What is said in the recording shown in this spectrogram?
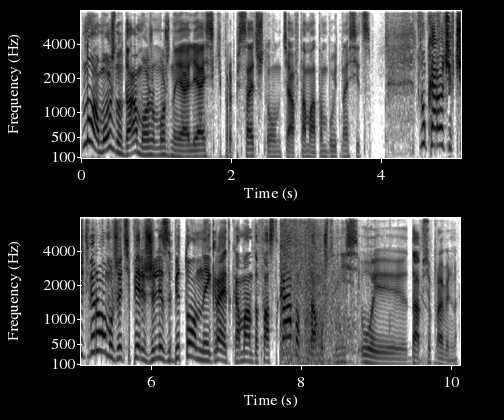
Ну, а можно, да, можно, можно и алиасики прописать, что он у тебя автоматом будет носиться. Ну, короче, в четвером уже теперь железобетонно играет команда фасткапа, потому что не... Ой, да, все правильно.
